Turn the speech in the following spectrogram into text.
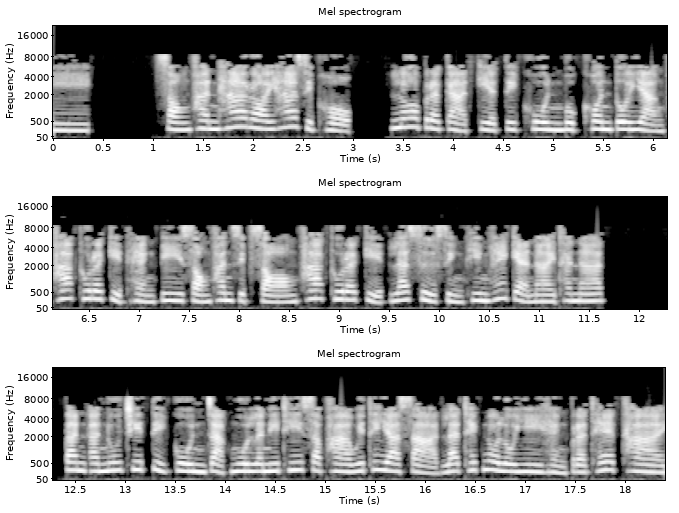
2556 โลประกาศเกียรติคุณบุคคลตัวอย่างภาคธุรกิจแห่งปี 2012 ภาคธุรกิจและสื่อสิ่งพิมพ์ให้แก่นายธนัทตันอนุชิติกุลจากมูลนิธิสภาวิทยาศาสตร์ และเทคโนโลยีแห่งประเทศไทย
